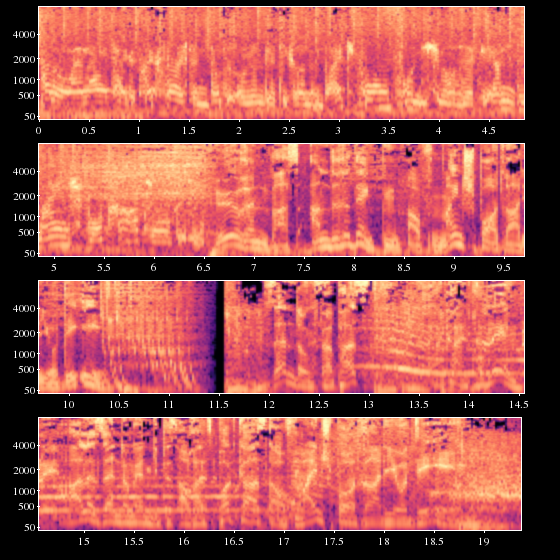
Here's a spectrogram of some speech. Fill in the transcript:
Hallo, mein Name ist Heike Drexler, ich bin Doppel-Olympiasiegerin im Weitsprung und ich höre sehr gern meinsportradio.de. Hören, was andere denken auf meinsportradio.de. Sendung verpasst? Kein Problem. Alle Sendungen gibt es auch als Podcast auf meinsportradio.de.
